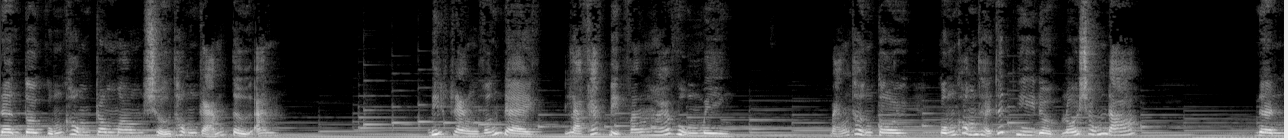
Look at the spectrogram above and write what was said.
nên tôi cũng không trông mong sự thông cảm từ anh. Biết rằng vấn đề là khác biệt văn hóa vùng miền. Bản thân tôi cũng không thể thích nghi được lối sống đó. Nên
